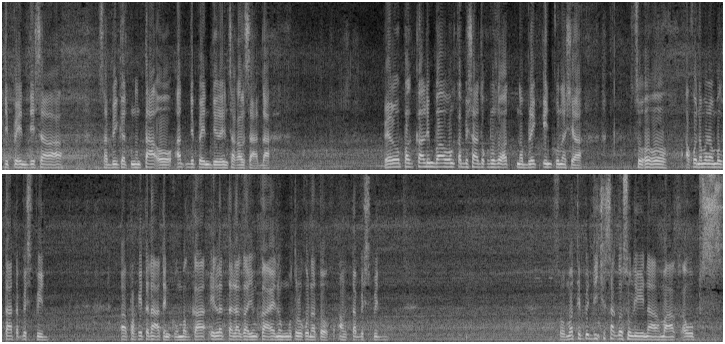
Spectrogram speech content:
depende sa sa bigat ng tao at depende rin sa kalsada pero pagkalimbawang kabisado ko at na break in ko na siya So ako naman ang magtatap speed. Uh, pakita natin kung magka ilan talaga yung kaya ng motor ko na to, ang top speed. So matipid din siya sa gasolina mga ka-oops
